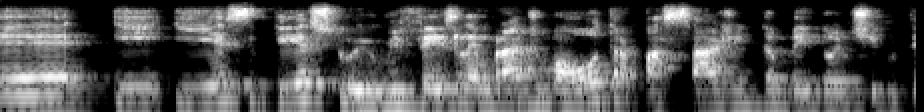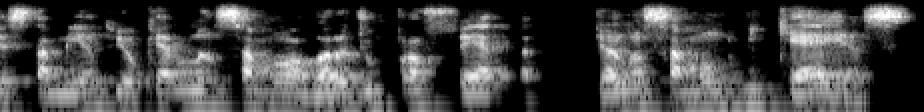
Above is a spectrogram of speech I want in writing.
é, e, e, esse texto me fez lembrar de uma outra passagem também do Antigo Testamento, e eu quero lançar mão agora de um profeta, quero lançar mão do Miquéias.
